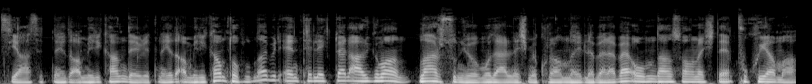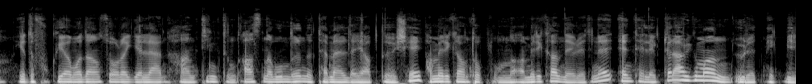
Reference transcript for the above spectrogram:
siyasetine ya da Amerikan devletine ya da Amerikan toplumuna bir entelektüel argümanlar sunuyor modernleşme kuramlarıyla beraber. Ondan sonra işte Fukuyama ya da Fukuyama'dan sonra gelen Huntington aslında bunların da temelde yaptığı şey Amerikan toplumuna, Amerikan devletine entelektüel argüman üretmek bir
